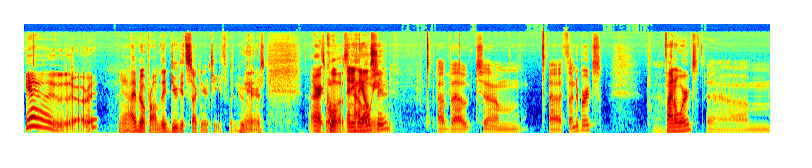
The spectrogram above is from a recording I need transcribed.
yeah, they're all right. Yeah, I have no problem. They do get stuck in your teeth, but who Yeah. cares? All right, It's cool. Anything else, Halloween- David? About um, uh, Thunderbirds. Final words? Um,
